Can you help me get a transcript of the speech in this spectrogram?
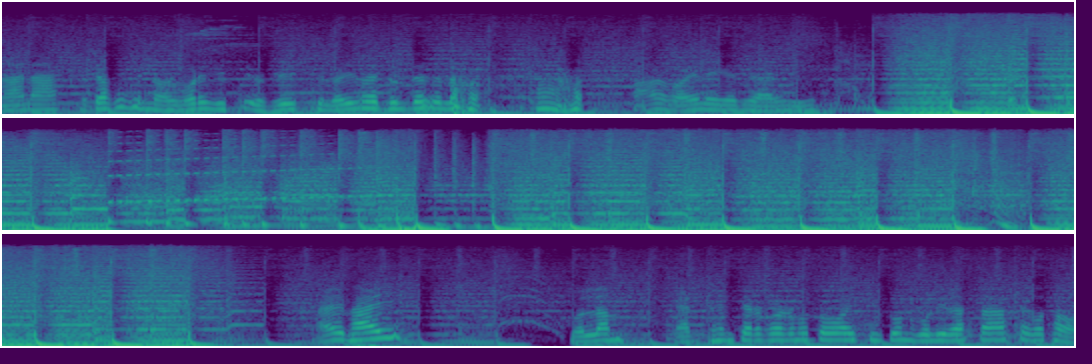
না না, এটা খুবই নরবরে ব্রিজ ছিল, এইভাবে দুলতেছিল। আমার ভয় লেগেছে আর কি। এই ভাই, বললাম অ্যাডভেঞ্চার করার মতো ওই চিকন গলি রাস্তা আছে কোথাও?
